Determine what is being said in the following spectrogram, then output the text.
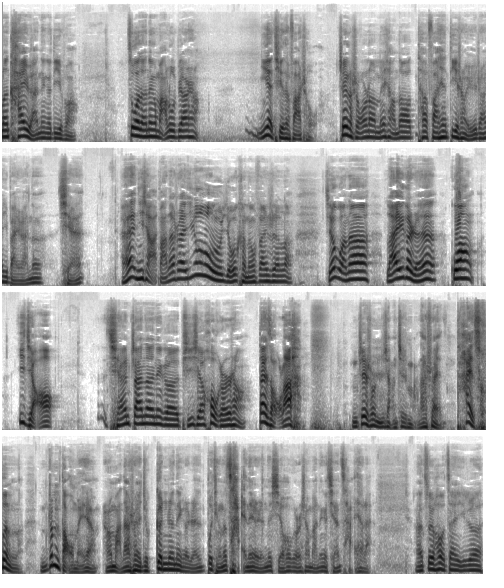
了开元那个地方，坐在那个马路边上，你也替他发愁。这个时候呢，没想到他发现地上有一张一百元的钱，哎，你想马大帅又有可能翻身了。结果呢，来一个人，咣一脚，钱粘在那个皮鞋后跟上，带走了。你这时候你就想，这马大帅太寸了，怎么这么倒霉啊、然后马大帅就跟着那个人，不停的踩那个人的鞋后跟，想把那个钱踩下来。啊，最后在一个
